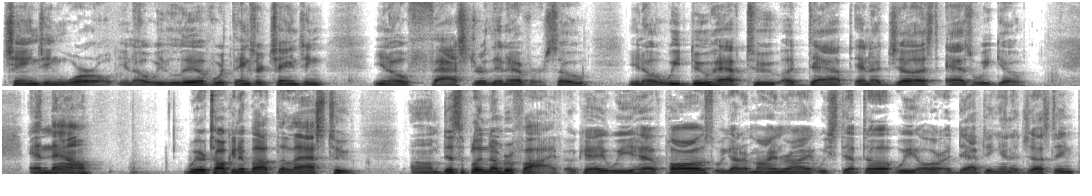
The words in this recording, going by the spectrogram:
changing world. You know, we live where things are changing you know, faster than ever. So, you know, we do have to adapt and adjust as we go. And now we're talking about the last two. Um, discipline number five. Okay, we have paused, we got our mind right, we stepped up, we are adapting and adjusting.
